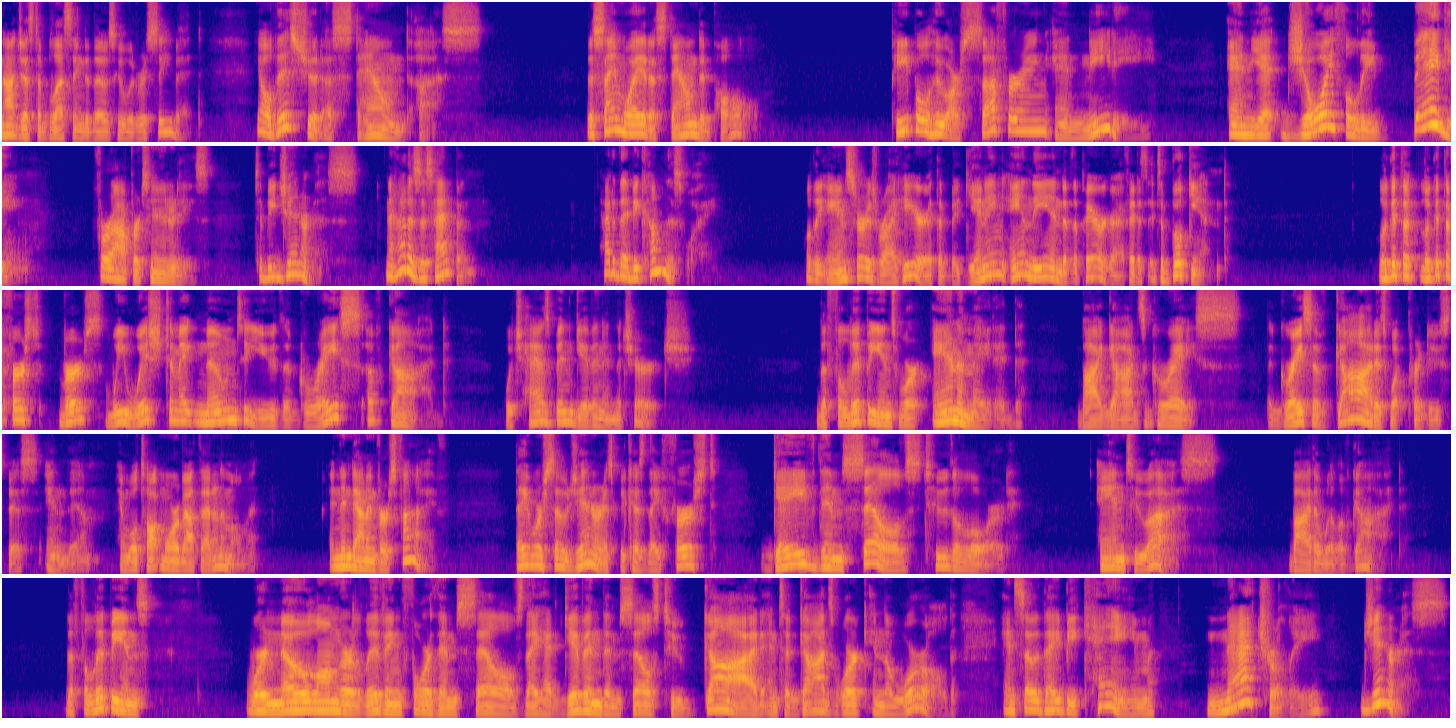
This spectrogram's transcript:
not just a blessing to those who would receive it. Y'all, this should astound us the same way it astounded Paul. People who are suffering and needy and yet joyfully begging for opportunities to be generous. Now, how does this happen? How did they become this way? Well, the answer is right here at the beginning and the end of the paragraph. It is, it's a bookend. Look at the look at the first verse. We wish to make known to you the grace of God which has been given in the church. The Philippians were animated by God's grace. The grace of God is what produced this in them. And we'll talk more about that in a moment. And then down in verse 5, they were so generous because they first gave themselves to the Lord and to us by the will of God. The Philippians were no longer living for themselves. They had given themselves to God and to God's work in the world. And so they became naturally generous.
